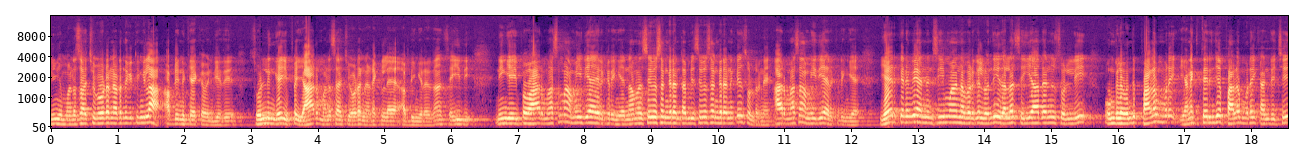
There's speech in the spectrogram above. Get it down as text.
நீங்கள் மனசாட்சியோடு நடந்துக்கிட்டீங்களா அப்படின்னு கேட்க வேண்டியது. சொல்லுங்க இப்போ யார் மனசாட்சியோட நடக்கல அப்படிங்கிறது தான் செய்தி. நீங்கள் இப்போ ஆறு மாதமாக அமைதியாக இருக்கிறீங்க. நம்ம சிவசங்கரன் தம்பி சிவசங்கரனுக்கே சொல்கிறேனே ஆறு மாதம் அமைதியாக இருக்கிறீங்க. ஏற்கனவே அண்ணன் சீமான் அவர்கள் வந்து இதெல்லாம் செய்யாதன்னு சொல்லி உங்களை வந்து பல முறை எனக்கு தெரிஞ்ச பல முறை கண்டிச்சு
